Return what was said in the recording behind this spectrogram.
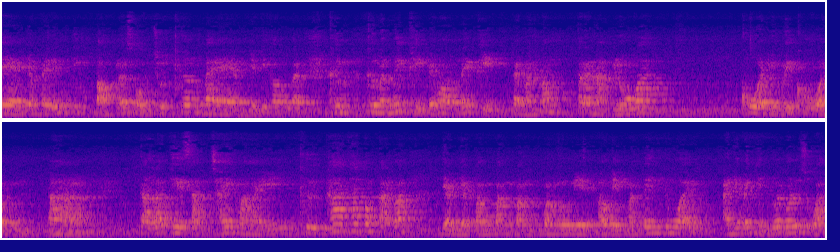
ร์ยังไปเล่น t ิ k t o k แล้วสวมชุดเครื่องแบบอย่างที่เขาพูดกันคือคือมันไม่ผิดไม่มองไม่ผิด แต่มันต้องตระหนักรู้ว่า ควรหรือไม่ควรอ่าการละเทศะใช่ไหม คือถ้าถ้าต้องการว่า อย่างอย่างบางบางบางบางโรงเรียนเอาเด็กมาเต้นด้วย อันนี้ไม่เห็นด้วยเพราะรู้สึกว่า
